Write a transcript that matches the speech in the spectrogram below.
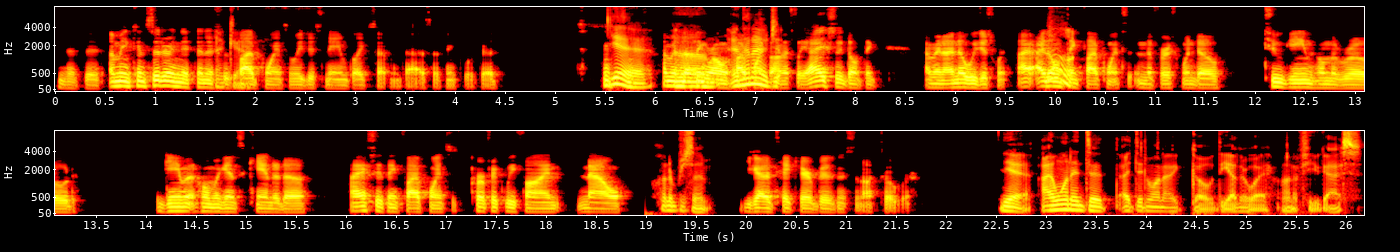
think that's it. I mean, considering they finished with five points and we just named like seven guys, I think we're good. Yeah. I mean, nothing um, wrong with five then I points, ju- honestly. I actually don't think. I mean, I know we just went. I, I don't No. think five points in the first window. Two games on the road, a game at home against Canada. I actually think five points is perfectly fine. Now Hundred percent. you got to take care of business in October. Yeah, I wanted to. I did want to go the other way on a few guys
